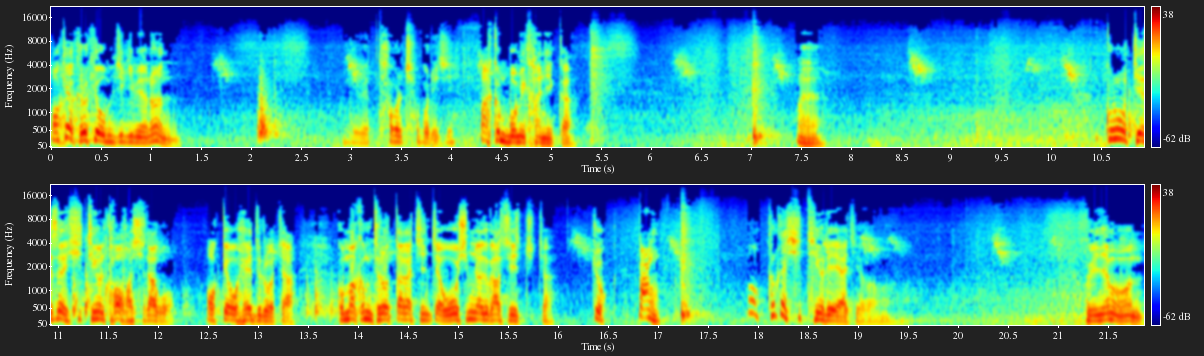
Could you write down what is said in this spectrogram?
어깨가 그렇게 움직이면은 이게 왜 탑을 쳐버리지? 아, 그럼 몸이 가니까. 예. 그리고 뒤에서 히팅을 더 하시라고. 어깨고 헤드로. 자, 그만큼 들었다가 진짜 50야드 갈 수 있죠. 진짜 쭉, 빵! 어, 그러니까 히팅을 해야죠. 왜냐면,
